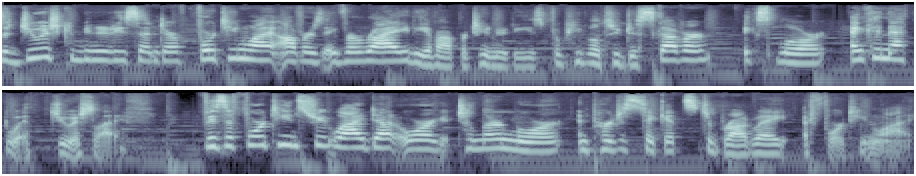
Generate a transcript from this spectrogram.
a Jewish community center, 14Y offers a variety of opportunities for people to discover, explore, and connect with Jewish life. Visit 14streety.org to learn more and purchase tickets to Broadway at 14Y.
